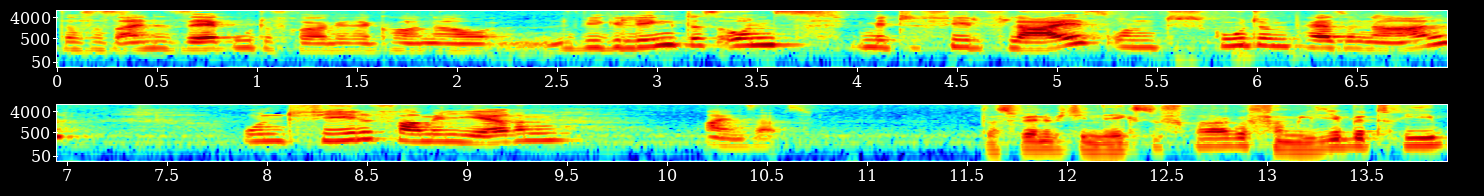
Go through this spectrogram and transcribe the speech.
Das ist eine sehr gute Frage, Herr Kornau. Wie gelingt es uns mit viel Fleiß und gutem Personal und viel familiären Einsatz? Das wäre nämlich die nächste Frage. Familienbetrieb,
